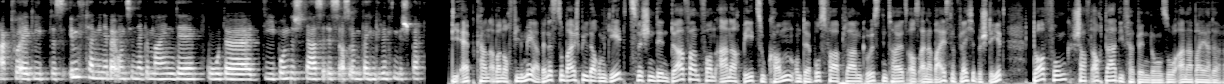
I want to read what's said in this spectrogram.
aktuell gibt es Impftermine bei uns in der Gemeinde oder die Bundesstraße ist aus irgendwelchen Gründen gesperrt. Die App kann aber noch viel mehr. Wenn es zum Beispiel darum geht, zwischen den Dörfern von A nach B zu kommen und der Busfahrplan größtenteils aus einer weißen Fläche besteht, Dorffunk schafft auch da die Verbindung, so Anna Bayerle.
